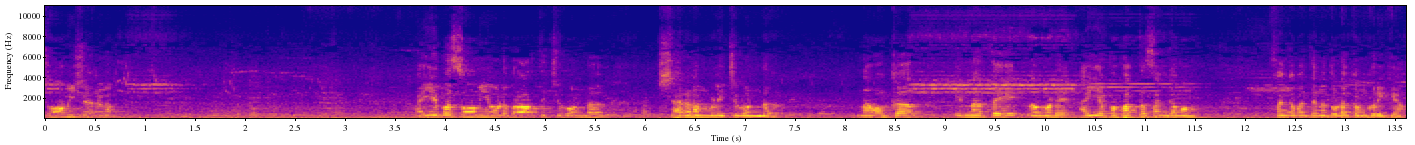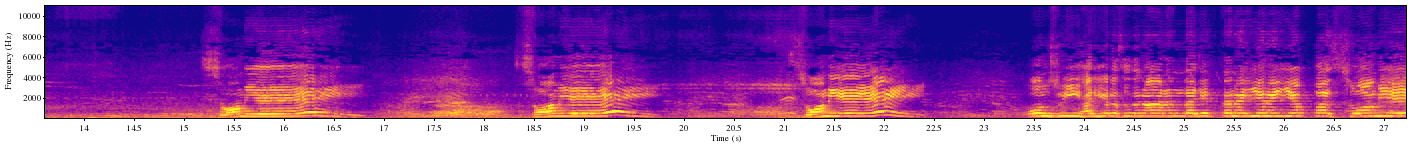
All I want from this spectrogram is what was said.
സ്വാമി ശരണം. അയ്യപ്പ സ്വാമിയോട് പ്രാർത്ഥിച്ചുകൊണ്ട് ശരണം വിളിച്ചുകൊണ്ട് നമുക്ക് ഇന്നത്തെ നമ്മുടെ അയ്യപ്പ ഭക്ത സംഗമം സംഗമത്തിന് തുടക്കം കുറിക്കാം. സ്വാമിയേ! സ്വാമിയേ! സ്വാമിയേ! ഓം ശ്രീ ഹരിഹരസുതനാനന്ദ ചിത്തനയ്യനയ്യപ്പ സ്വാമിയേ!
